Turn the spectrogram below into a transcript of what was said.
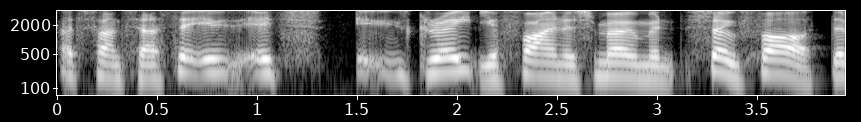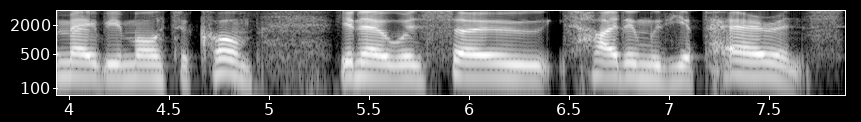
That's fantastic. It was, it's it's great. Your finest moment so far. There may be more to come. You know, was so tied in with your parents.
